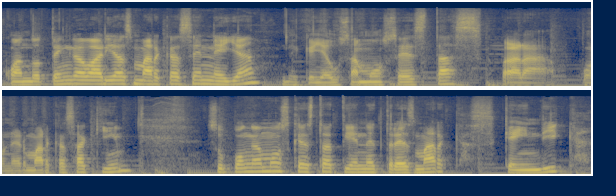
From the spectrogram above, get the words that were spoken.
cuando tenga varias marcas en ella, de que ya usamos estas para poner marcas aquí, supongamos que esta tiene tres marcas, que indica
